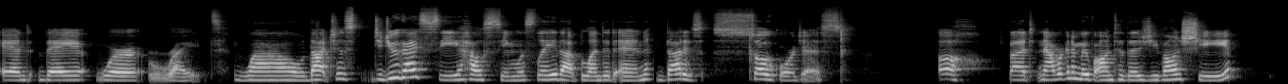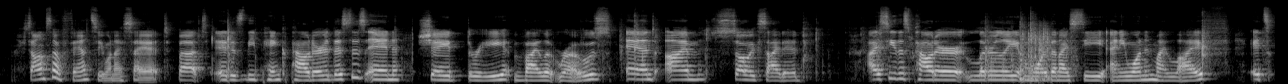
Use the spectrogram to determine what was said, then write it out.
And they were right. Wow, that just, did you guys see how seamlessly that blended in? That is so gorgeous. Ugh. But now we're gonna move on to the Givenchy. I sound so fancy when I say it, but it is the pink powder. This is in shade 3, Violet Rose, and I'm so excited. I see this powder literally more than I see anyone in my life. It's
